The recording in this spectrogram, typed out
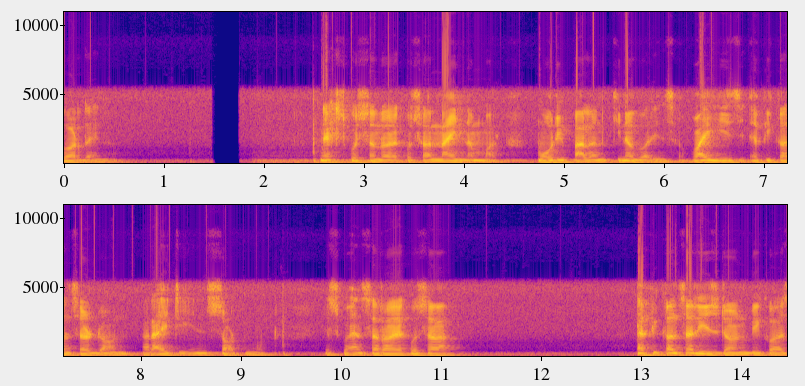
गर्दैन। नेक्स्ट क्वेसन रहेको छ नाइन नम्बर मौरी पालन किन गरिन्छ? Why is apiculture done write in short note यसको एन्सर रहेको छ apiculture is done because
